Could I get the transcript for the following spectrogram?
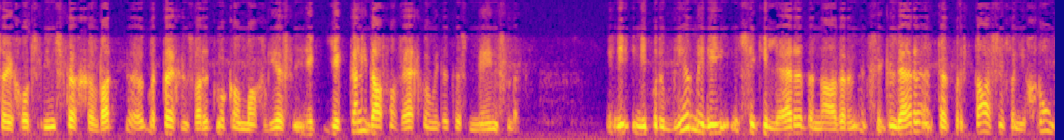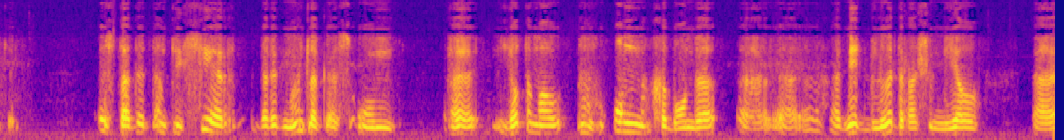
sy godsdienstige wat uh, oortuigings wat dit ook al mag wees nie. Jy, jy kan nie daarvan wegkom met dit is menslik. En die, en die probleem met die sekulêre benadering, sekulêre interpretasie van die grondwet is dat dit impliseer dat dit moontlik is om uh heeltemal ongebonde uh, uh net bloot rasioneel uh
